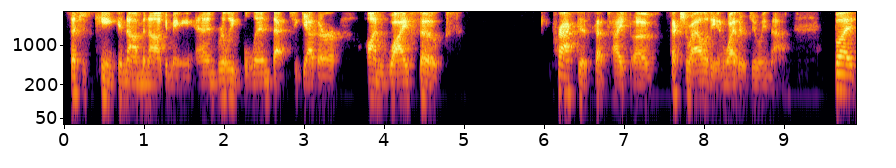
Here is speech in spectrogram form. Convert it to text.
such as kink and non monogamy, and really blend that together on why folks practice that type of sexuality and why they're doing that. But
